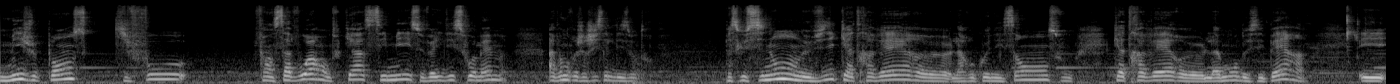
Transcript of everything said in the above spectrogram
Mais je pense qu'il faut, enfin, savoir en tout cas s'aimer et se valider soi-même avant de rechercher celle des autres. Parce que sinon, on ne vit qu'à travers euh, la reconnaissance ou qu'à travers euh, l'amour de ses pairs. Et,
